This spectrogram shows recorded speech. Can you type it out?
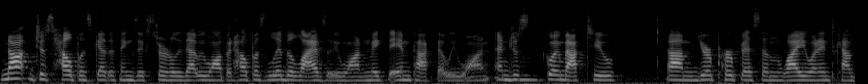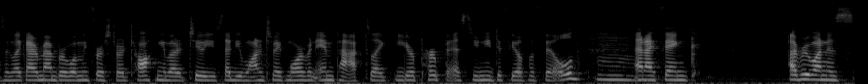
not just help us get the things externally that we want, but help us live the lives that we want and make the impact that we want. And just mm-hmm. going back to um, your purpose and why you went into counseling. Like I remember when we first started talking about it too. You said you wanted to make more of an impact. Like your purpose, you need to feel fulfilled. Mm. And I think everyone is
